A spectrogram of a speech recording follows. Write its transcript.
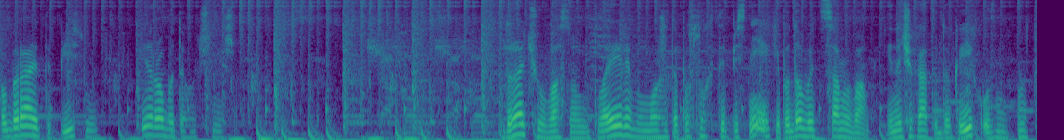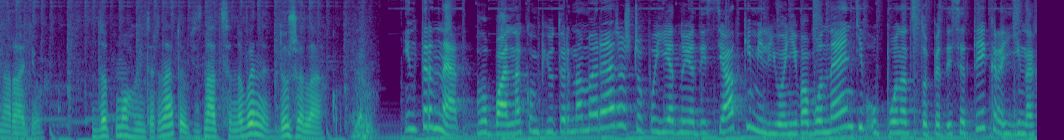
Обираєте пісню і робите гучніше. До речі, у власному плеєрі ви можете послухати пісні, які подобаються саме вам, і не чекати, доки їх увімкнуть на радіо. За допомогою інтернету дізнатися новини дуже легко. Інтернет глобальна комп'ютерна мережа, що поєднує десятки мільйонів абонентів у понад 150 країнах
